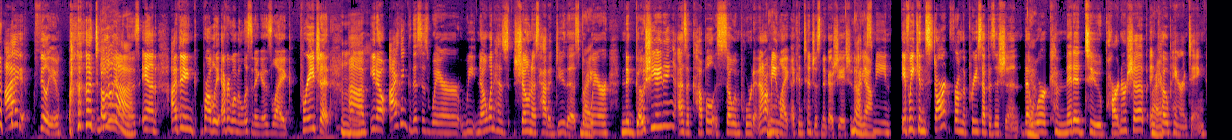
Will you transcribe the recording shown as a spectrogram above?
I feel you totally Yeah. on this. And I think probably every woman listening is like, preach it. Mhm. Um, you know, I think this is where we, no one has shown us how to do this, but Right. where negotiating as a couple is so important. I don't Yeah. mean like a contentious negotiation. No, I yeah. just mean if we can start from the presupposition that Yeah. we're committed to partnership and Right. co-parenting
